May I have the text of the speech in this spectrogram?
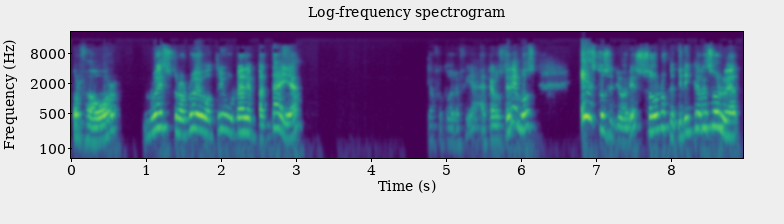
Por favor, nuestro nuevo tribunal en pantalla. La fotografía, acá los tenemos. Estos señores son los que tienen que resolver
